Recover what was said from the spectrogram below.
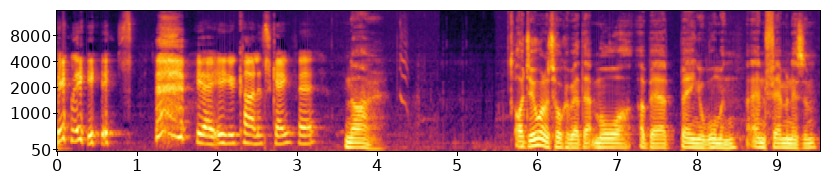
really is. yeah, you can't escape it. No. I do want to talk about that more about being a woman and feminism.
